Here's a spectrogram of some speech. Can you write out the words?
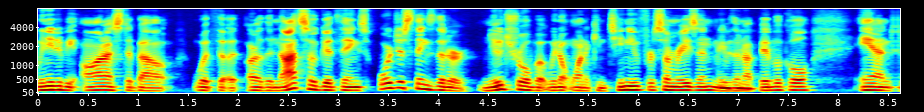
we need to be honest about what the are the not so good things or just things that are neutral but we don't want to continue for some reason, maybe mm-hmm. they're not biblical. And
